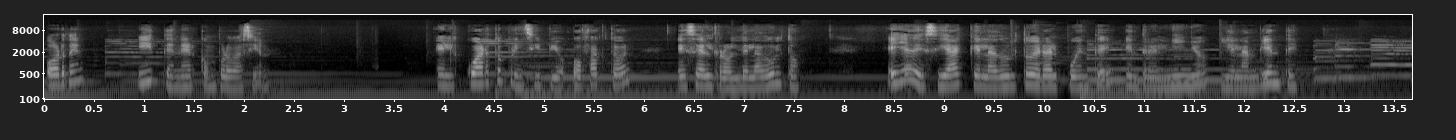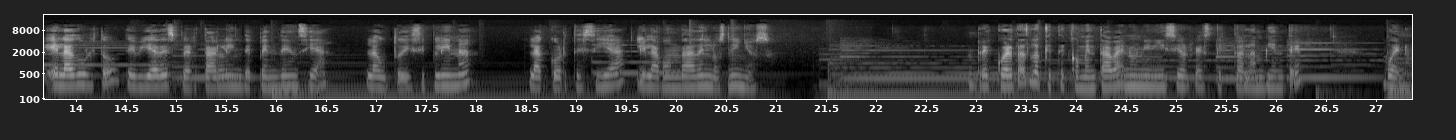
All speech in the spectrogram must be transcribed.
orden y tener comprobación. El cuarto principio o factor es el rol del adulto. Ella decía que el adulto era el puente entre el niño y el ambiente el adulto debía despertar la independencia, la autodisciplina, la cortesía y la bondad en los niños. ¿Recuerdas lo que te comentaba en un inicio respecto al ambiente? Bueno,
